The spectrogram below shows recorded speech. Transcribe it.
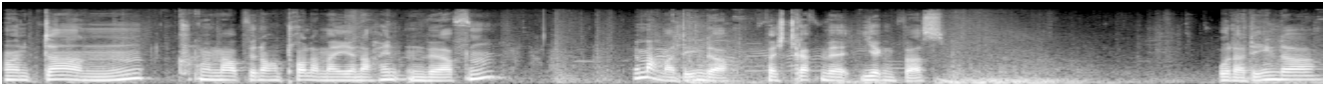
Und dann gucken wir mal, ob wir noch einen Trollhammer hier nach hinten werfen. Wir machen mal den da. Vielleicht treffen wir irgendwas. Oder den da.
